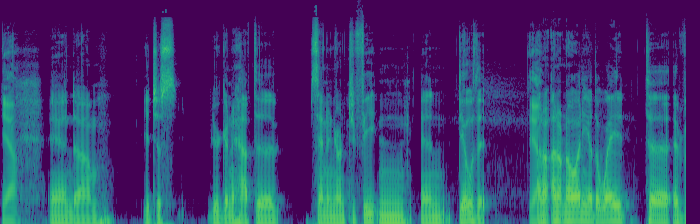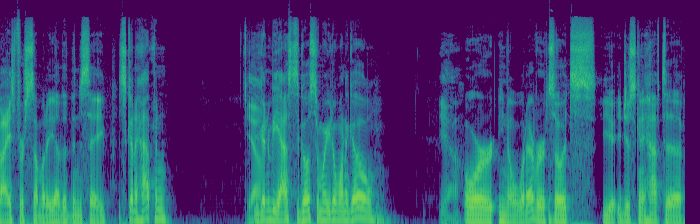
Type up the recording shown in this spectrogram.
Yeah. And um, it just you're going to have to stand on your own two feet and and deal with it. Yeah. I don't I don't know any other way to advise for somebody other than to say it's going to happen. Yeah. You're going to be asked to go somewhere you don't want to go yeah. or you know whatever. So it's you- you're just going to have to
